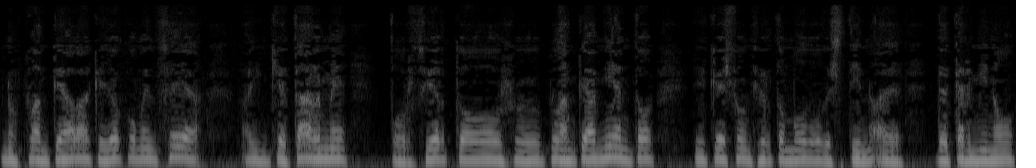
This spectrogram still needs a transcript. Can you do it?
nos planteaba, que yo comencé a, inquietarme por ciertos planteamientos y que eso en cierto modo eh, determinó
